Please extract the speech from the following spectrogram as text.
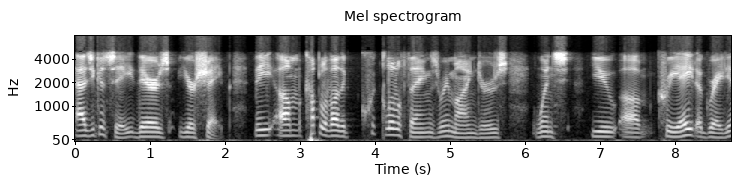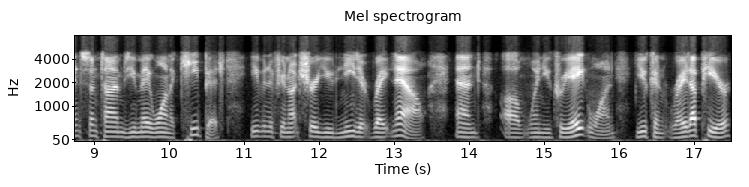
as you can see, there's your shape. The um, couple of other quick little things, reminders, once you um, create a gradient, sometimes you may want to keep it, even if you're not sure you need it right now. And um, when you create one, you can right up here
